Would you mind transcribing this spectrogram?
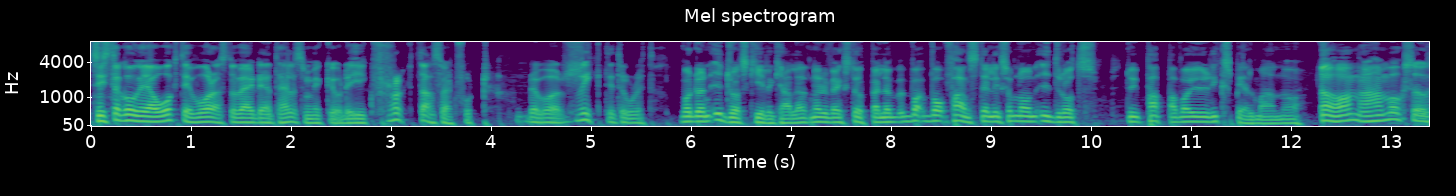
sista gången jag åkte i våras då vägde jag inte heller så mycket och det gick fruktansvärt fort. Det var riktigt roligt. Var du en idrottskille, Kalle, när du växte upp? Eller fanns det liksom någon idrotts... Du, pappa var ju riksspelman och... Ja, men han var också,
